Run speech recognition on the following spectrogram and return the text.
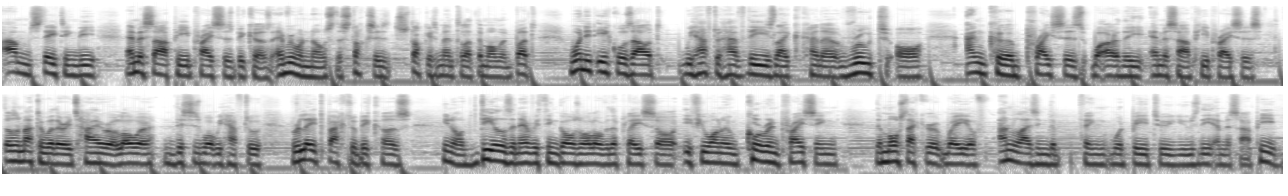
I'm stating the MSRP prices because everyone knows the stock is, stock is mental at the moment, but when it equals out, we have to have these like kind of root or anchor prices, what are the MSRP prices. Doesn't matter whether it's higher or lower, this is what we have to relate back to because you know deals and everything goes all over the place. So if you want a current pricing the most accurate way of analyzing the thing would be to use the MSRP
